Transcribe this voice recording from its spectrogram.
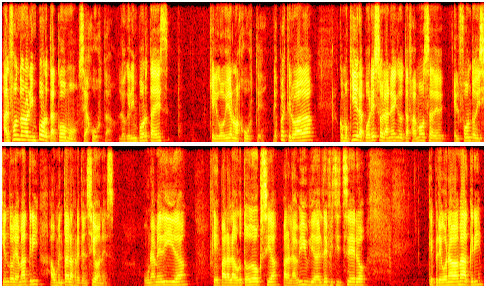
Al fondo no le importa cómo se ajusta, lo que le importa es que el gobierno ajuste. Después que lo haga, como quiera. Por eso la anécdota famosa del fondo diciéndole a Macri aumentar las retenciones. Una medida que para la ortodoxia, para la Biblia del déficit cero que pregonaba Macri,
